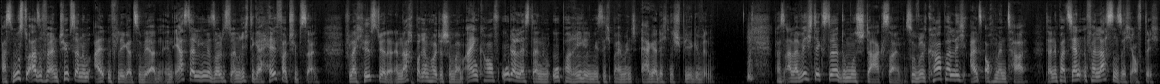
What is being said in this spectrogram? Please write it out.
Was musst du also für ein Typ sein, um Altenpfleger zu werden? In erster Linie solltest du ein richtiger Helfertyp sein. Vielleicht hilfst du ja deiner Nachbarin heute schon beim Einkauf oder lässt deinen Opa regelmäßig beim Mensch ärger dich nicht Spiel gewinnen. Das Allerwichtigste, du musst stark sein, sowohl körperlich als auch mental. Deine Patienten verlassen sich auf dich.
